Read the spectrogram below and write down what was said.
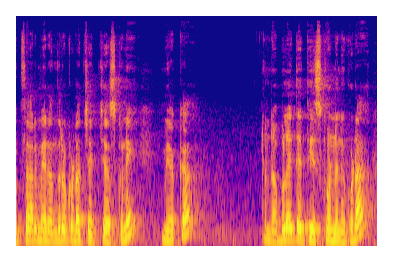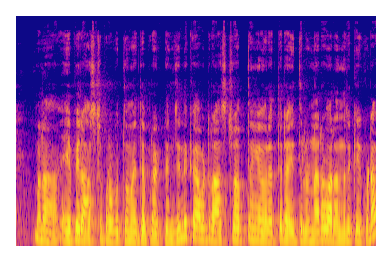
ఒకసారి మీరందరూ కూడా చెక్ చేసుకుని మీ యొక్క డబ్బులు అయితే తీసుకోండి అని కూడా మన ఏపీ రాష్ట్ర ప్రభుత్వం అయితే ప్రకటించింది. కాబట్టి రాష్ట్ర వ్యాప్తంగా ఎవరైతే రైతులు ఉన్నారో వారందరికీ కూడా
